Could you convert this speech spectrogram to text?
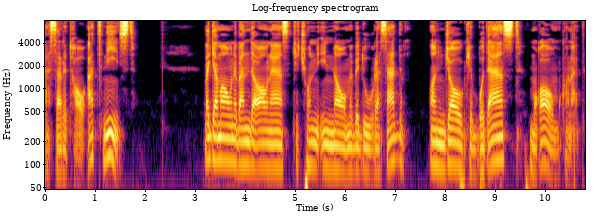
اثر طاعت نیست. و گمان بنده آن است که چون این نامه به دور رسد آنجا که است مقام کند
